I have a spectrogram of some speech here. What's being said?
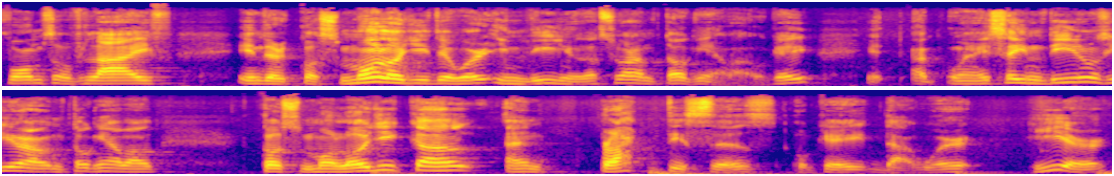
forms of life, in their cosmology, they were indigenous. That's what I'm talking about, okay? It, uh, when I say indigenous here, I'm talking about cosmological and practices, okay, that were here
